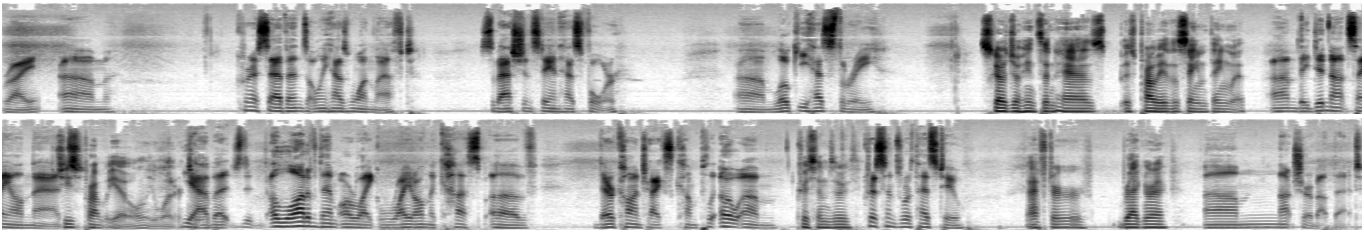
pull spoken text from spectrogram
right. Um, Chris Evans only has one left. Sebastian Stan has four. Um, Loki has three. Scarlett Johansson has is probably the same thing with. Um, they did not say on that. She's probably yeah, only one or two. yeah, but a lot of them are like right on the cusp of their contracts complete. Oh, um, Chris Hemsworth Chris Hemsworth has two. after Ragnarok. Um, not sure about that.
